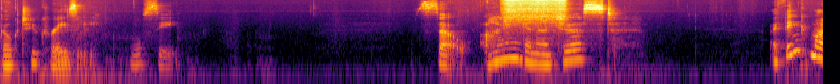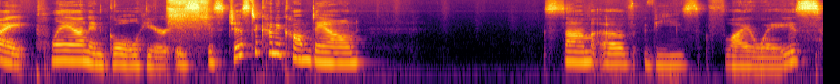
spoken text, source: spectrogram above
go too crazy. We'll see. So I'm to just, I think my plan and goal here is, is just to kind of calm down some of these flyaways.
